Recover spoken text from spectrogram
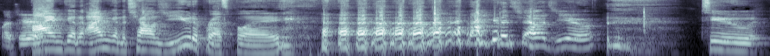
Let's hear it. I'm gonna I'm gonna challenge you to press play. I'm gonna challenge you to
